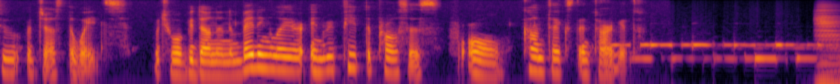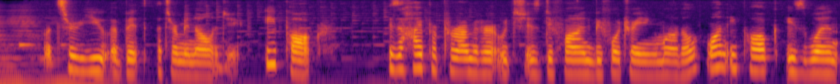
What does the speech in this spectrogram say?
to adjust the weights which will be done in embedding layer and repeat the process for all context and target. Let's review a bit a terminology. Epoch is a hyperparameter which is defined before training model. One epoch is when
